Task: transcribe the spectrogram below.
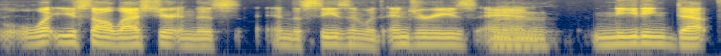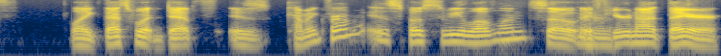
what you saw last year in this in the season with injuries and Mm-hmm. needing depth. Like that's what depth is coming from is supposed to be Loveland. So Mhm. if you're not there,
